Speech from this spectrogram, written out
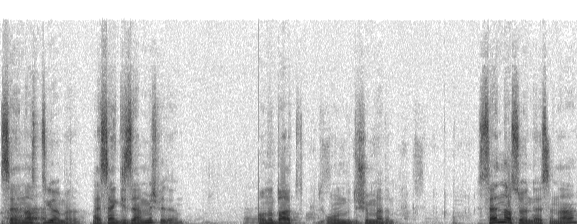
Sen nasıl görmedin? Ha sen gizlenmiş miydin? Evet. Onu bak onu düşünmedim. Sen nasıl öndesin ha?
